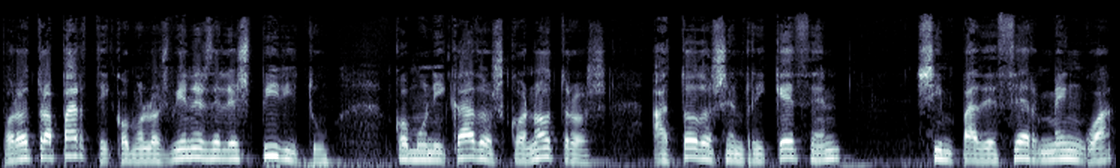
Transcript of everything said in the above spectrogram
Por otra parte, como los bienes del espíritu, comunicados con otros, a todos enriquecen, sin padecer mengua,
